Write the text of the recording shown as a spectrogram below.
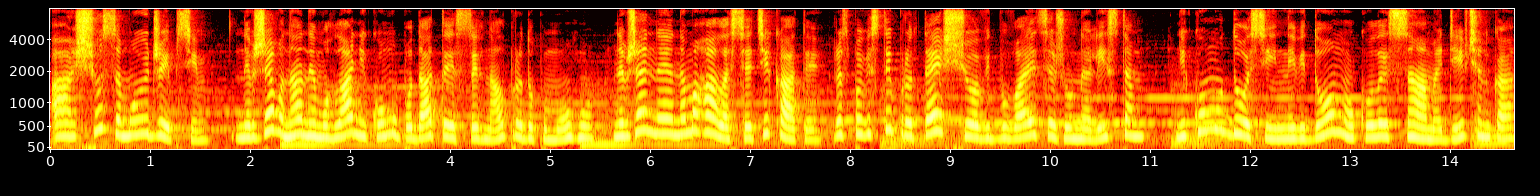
А що самою Джипсі? Невже вона не могла нікому подати сигнал про допомогу? Невже не намагалася тікати, розповісти про те, що відбувається журналістам? Нікому досі й невідомо, коли саме дівчинка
